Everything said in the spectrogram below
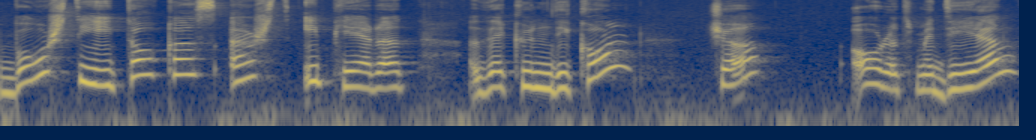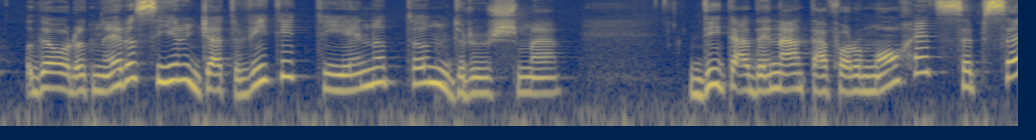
boshti i tokës është i pjerrët dhe ky ndikon që orët me diell dhe orët në errësirë gjatë vitit të jenë të ndryshme. Dita dhe nata formohet sepse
